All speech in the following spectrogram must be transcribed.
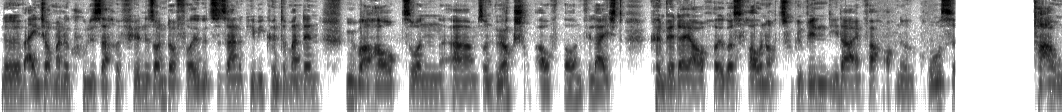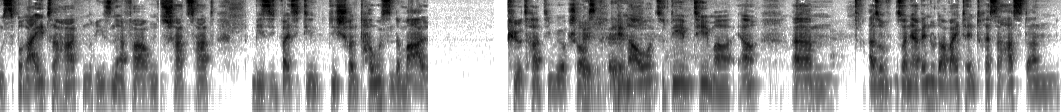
Eine, eigentlich auch mal eine coole Sache für eine Sonderfolge zu sagen, okay, wie könnte man denn überhaupt so ein ähm, so ein Workshop aufbauen? Vielleicht können wir da ja auch Holgers Frau noch zu gewinnen, die da einfach auch eine große Erfahrungsbreite hat, einen riesen Erfahrungsschatz hat, wie sie, weil sie die, die schon tausende Mal geführt hat, die Workshops, genau zu dem Thema, ja. Ähm, also Sonja, wenn du da weiter Interesse hast, dann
